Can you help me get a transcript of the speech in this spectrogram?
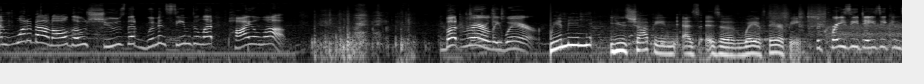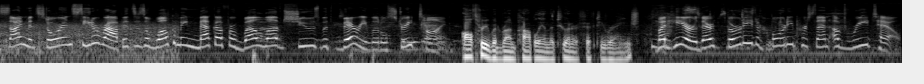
And what about all those shoes that women seem to let pile up? But rarely wear. Women use shopping as, as a way of therapy. The Crazy Daisy consignment store in Cedar Rapids is a welcoming mecca for well-loved shoes with very little street time. All three would run probably in the 250 range. But here, they're 30 to 40% of retail.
